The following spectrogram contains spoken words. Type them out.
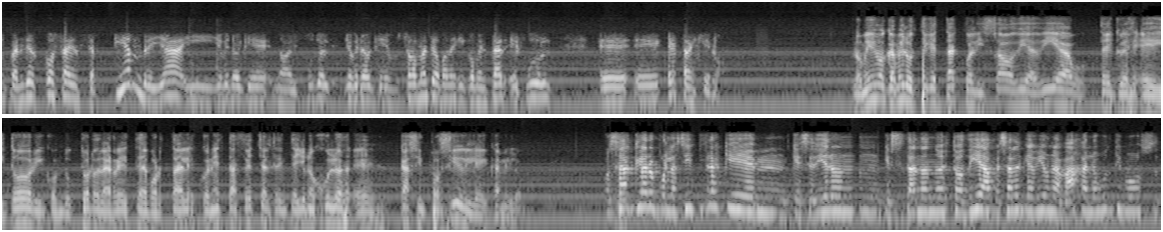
suspender cosas en septiembre ya y yo creo que no, el fútbol, yo creo que solamente vamos a tener que comentar el fútbol eh, eh, extranjero. Lo mismo, Camilo, usted que está actualizado día a día, usted que es editor y conductor de la revista de portales, con esta fecha, el 31 de julio, es casi imposible, Camilo. O sea, claro, por las cifras que, mm, que se dieron, que se están dando estos días, a pesar de que había una baja en los últimos,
